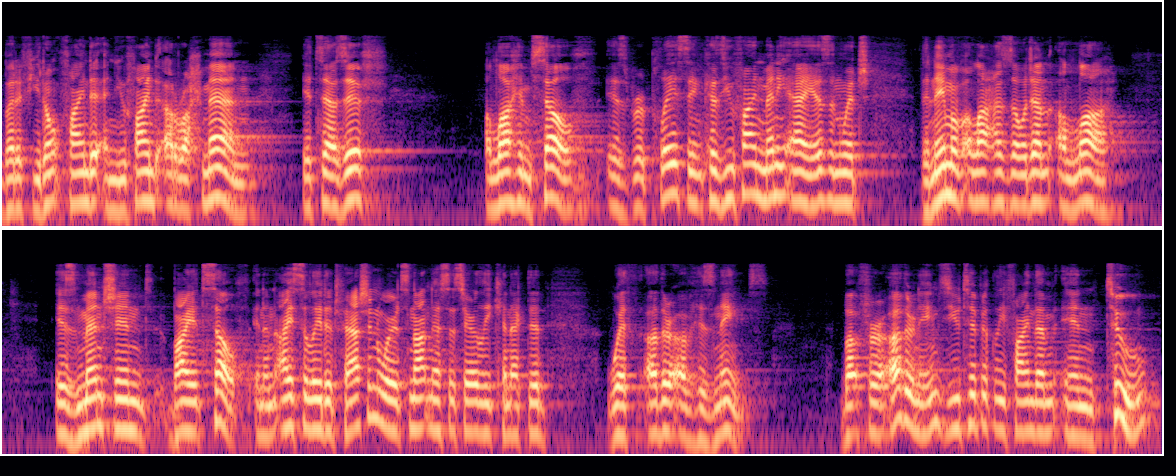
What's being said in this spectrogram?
but if you don't find it and you find Ar Rahman, it's as if Allah Himself is replacing, because you find many ayahs in which the name of Allah Azza wa Jal, Allah, is mentioned by itself in an isolated fashion where it's not necessarily connected with other of his names. But for other names, you typically find them in two,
